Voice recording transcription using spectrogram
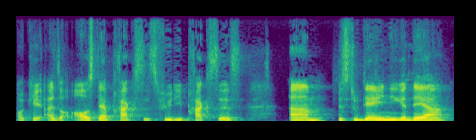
okay. Also aus der Praxis für die Praxis ähm, bist du derjenige, der,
